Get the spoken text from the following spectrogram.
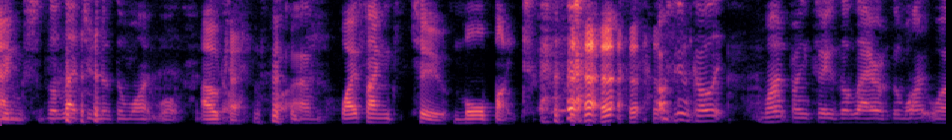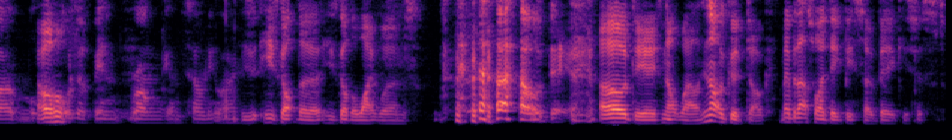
Fangs. The Legend of the White Wolf. Okay. But, um, White Fang Two, more bite. I was going to call it White Fang Two: The Lair of the White Worm. Oh. would have been wrong in Tony Wise. he's, he's got the he's got the white worms. oh dear. Oh dear, he's not well. He's not a good dog. Maybe that's why Digby's so big. He's just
